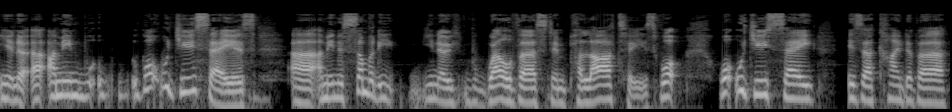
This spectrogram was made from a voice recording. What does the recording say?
you know, uh, I mean, what would you say is, uh, I mean, as somebody, you know, well versed in Pilates, what, what would you say is a kind of a,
